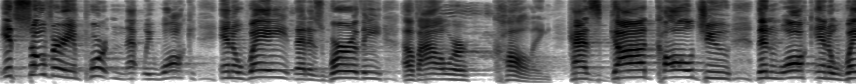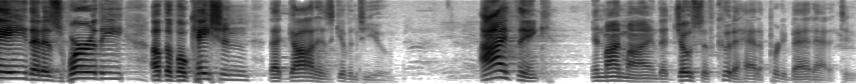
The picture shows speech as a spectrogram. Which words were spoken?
It's so very important that we walk in a way that is worthy of our calling has God called you? Then walk in a way that is worthy of the vocation that God has given to you. I think, in my mind, that Joseph could have had a pretty bad attitude.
